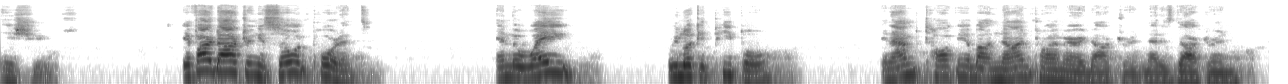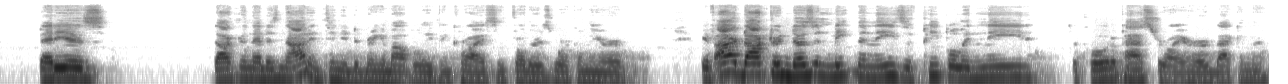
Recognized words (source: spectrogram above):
issues. If our doctrine is so important and the way we look at people, and I'm talking about non primary doctrine, that is doctrine that is doctrine that is not intended to bring about belief in Christ and further his work on the earth. If our doctrine doesn't meet the needs of people in need, to quote a pastor I heard back in the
